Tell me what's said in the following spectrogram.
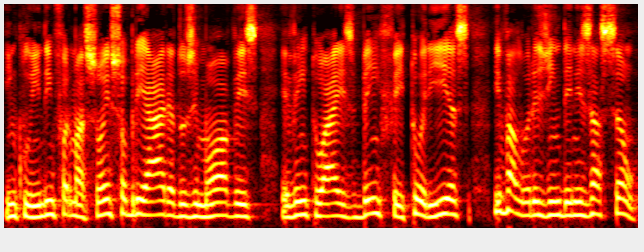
incluindo informações sobre a área dos imóveis, eventuais benfeitorias e valores de indenização,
